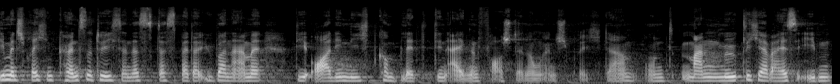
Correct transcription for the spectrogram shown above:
Dementsprechend könnte es natürlich sein, dass, dass bei der Übernahme die Ordi nicht komplett den eigenen Vorstellungen entspricht. Ja? Und man möglicherweise eben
